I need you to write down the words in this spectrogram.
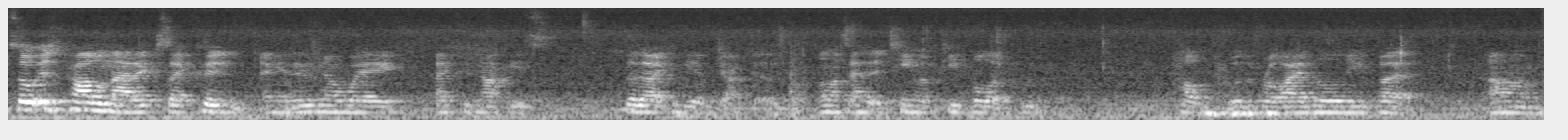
so it's problematic, because I couldn't, I mean, there's no way I could not be, s- that I could be objective, unless I had a team of people that would help with reliability, but, um,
